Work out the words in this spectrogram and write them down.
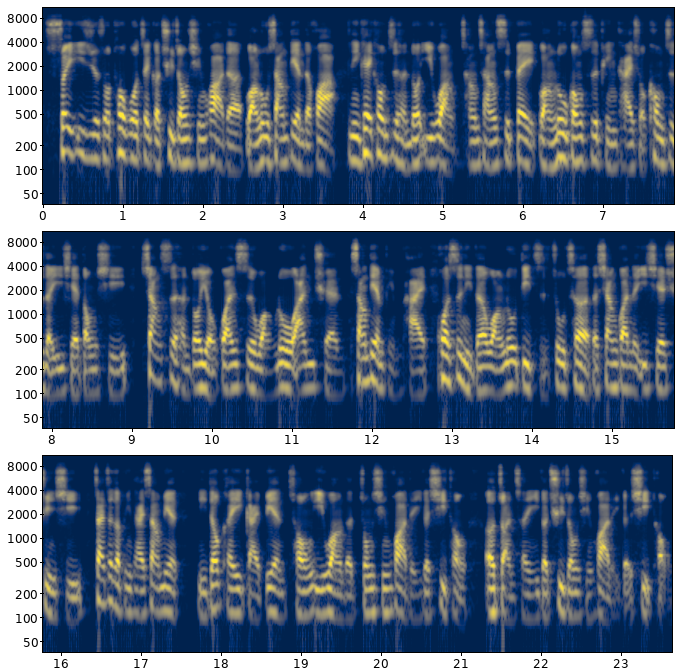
所以意思就是说，透过这个去中心化的网络商店的话，你可以控制很多以往常常是被网络公司平台所控制的一些东西，像是很多有关是网络安全、商店。品牌或是你的网络地址注册的相关的一些讯息，在这个平台上面，你都可以改变从以往的中心化的一个系统，而转成一个去中心化的一个系统。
